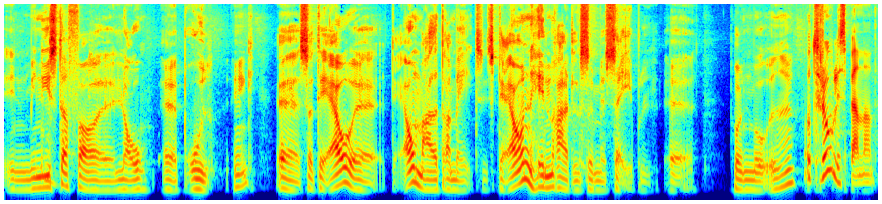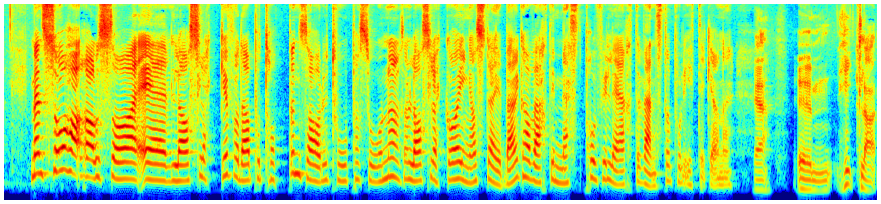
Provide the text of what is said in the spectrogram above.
en minister for øh, lovbrud. Øh, ikke? Øh, så det er, jo, øh, det er jo meget dramatisk. Det er jo en henrettelse med sabel. Øh, på en måde. Ikke? Utrolig spændende. Men så har altså eh, Lars Løkke, for der på toppen så har du to personer, som Lars Løkke og Inger Støjberg har været de mest profilerte venstrepolitikerne. Ja, øhm, helt klart.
